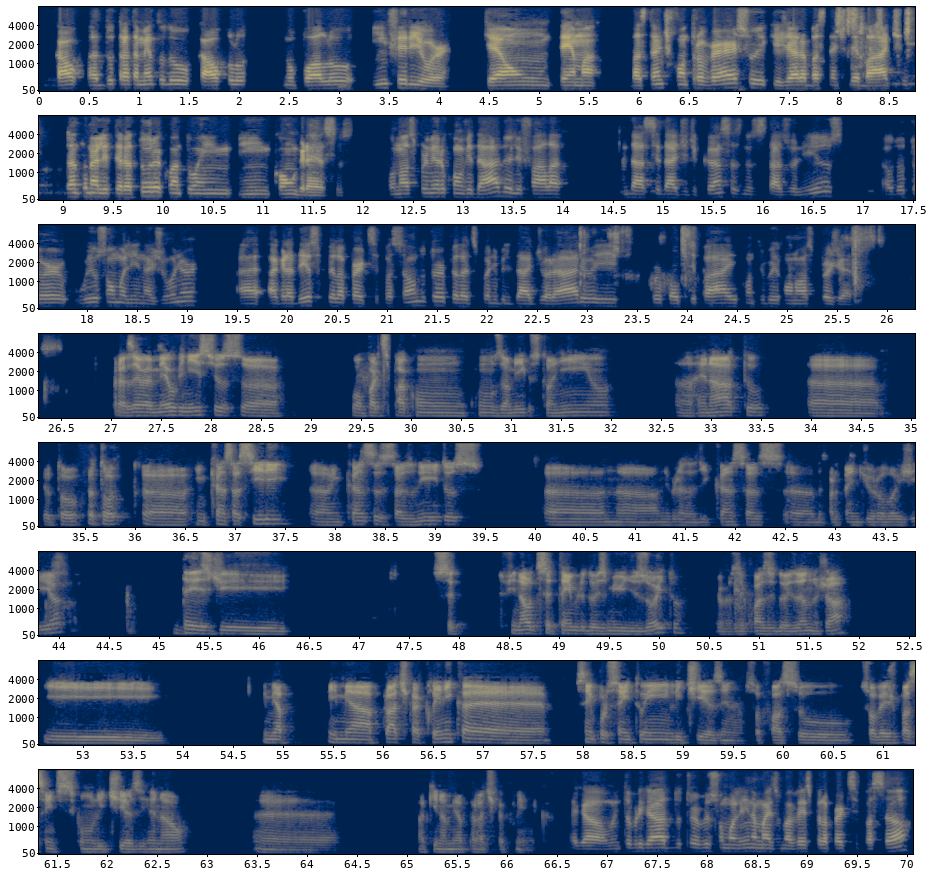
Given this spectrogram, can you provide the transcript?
do tratamento do cálculo no polo inferior, que é um tema bastante controverso e que gera bastante debate, tanto na literatura quanto em, em congressos. O nosso primeiro convidado, ele fala da cidade de Kansas, nos Estados Unidos, é o Dr. Wilson Molina Jr. Agradeço pela participação, doutor, pela disponibilidade de horário e por participar e contribuir com o nosso projeto. Prazer é meu, Vinícius. Uh, bom participar com, com os amigos Toninho, uh, Renato. Uh, eu tô, eu tô em Kansas City, uh, em Kansas, Estados Unidos, uh, na Universidade de Kansas, departamento de urologia, desde final de setembro de 2018, vai fazer quase dois anos já, e, e minha, e minha prática clínica é 100% em litíase, né? Só faço, só vejo pacientes com litíase renal. É, aqui na minha prática clínica. Legal, muito obrigado, Dr. Wilson Molina, mais uma vez pela participação.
